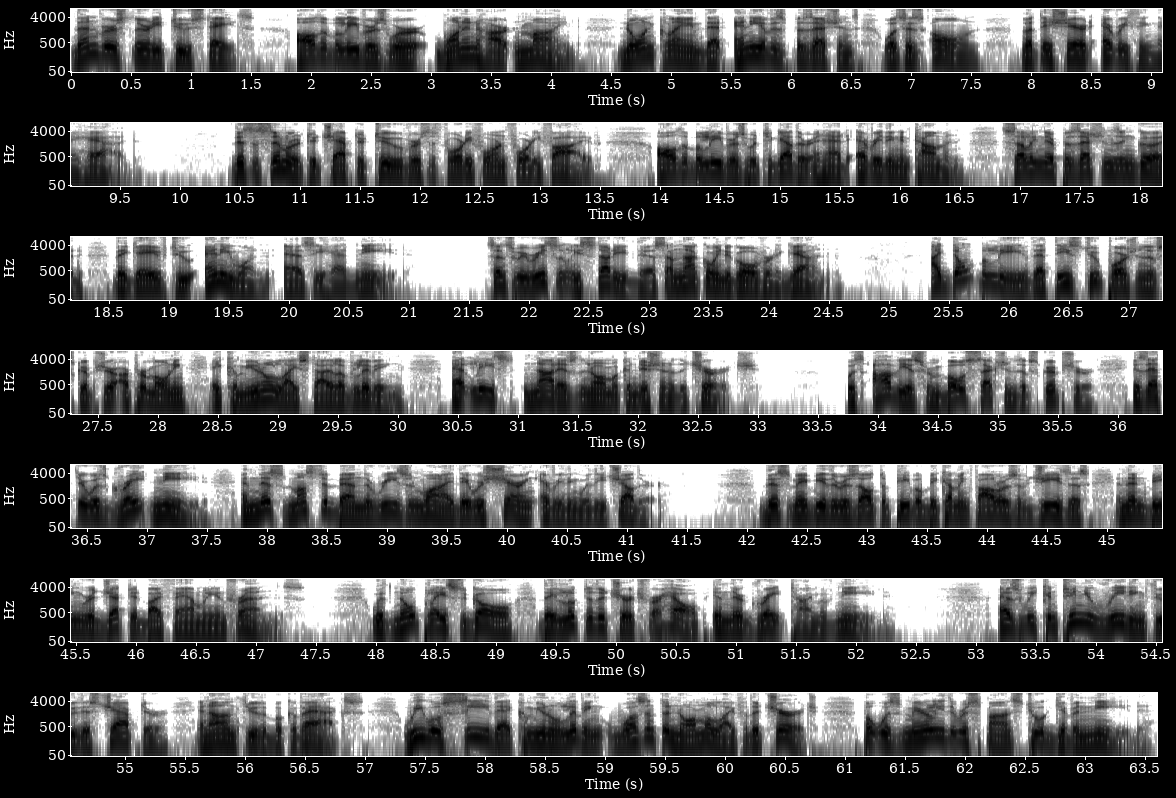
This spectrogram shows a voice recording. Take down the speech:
Then verse 32 states All the believers were one in heart and mind. No one claimed that any of his possessions was his own, but they shared everything they had. This is similar to chapter 2, verses 44 and 45. All the believers were together and had everything in common. Selling their possessions and good, they gave to anyone as he had need. Since we recently studied this, I'm not going to go over it again. I don't believe that these two portions of Scripture are promoting a communal lifestyle of living, at least not as the normal condition of the church. What's obvious from both sections of Scripture is that there was great need, and this must have been the reason why they were sharing everything with each other. This may be the result of people becoming followers of Jesus and then being rejected by family and friends. With no place to go, they look to the church for help in their great time of need. As we continue reading through this chapter and on through the book of Acts, we will see that communal living wasn't the normal life of the church, but was merely the response to a given need.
